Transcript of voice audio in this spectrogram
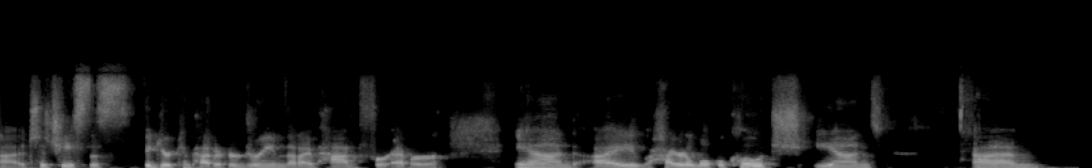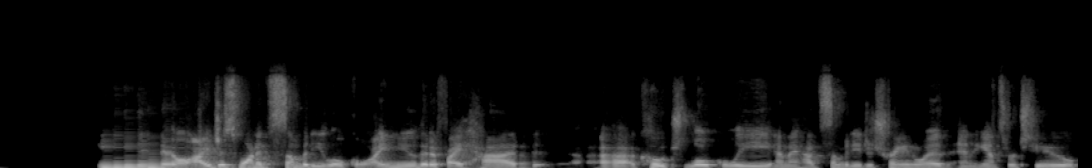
uh, to chase this figure competitor dream that I've had forever. And I hired a local coach, and um, you know, I just wanted somebody local. I knew that if I had a coach locally and I had somebody to train with and answer to,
